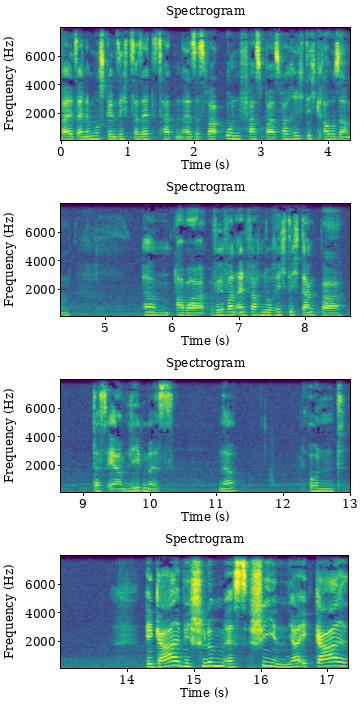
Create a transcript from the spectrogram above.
weil seine Muskeln sich zersetzt hatten. Also es war unfassbar, es war richtig grausam. Ähm, aber wir waren einfach nur richtig dankbar, dass er am Leben ist. Ne? Und egal wie schlimm es schien, ja, egal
